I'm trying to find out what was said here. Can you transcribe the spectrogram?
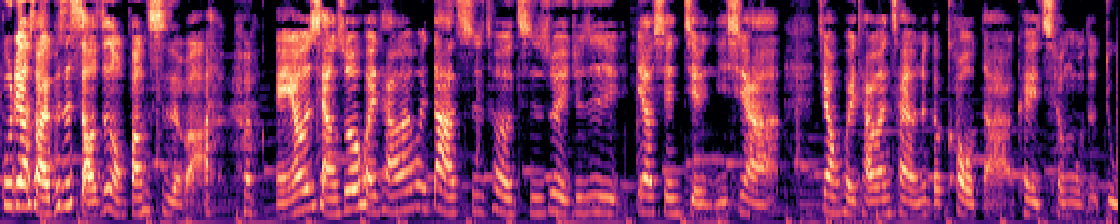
布料少也不是少这种方式的吧？没有，想说回台湾会大吃特吃，所以就是要先减一下，这样回台湾才有那个扣打可以撑我的肚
